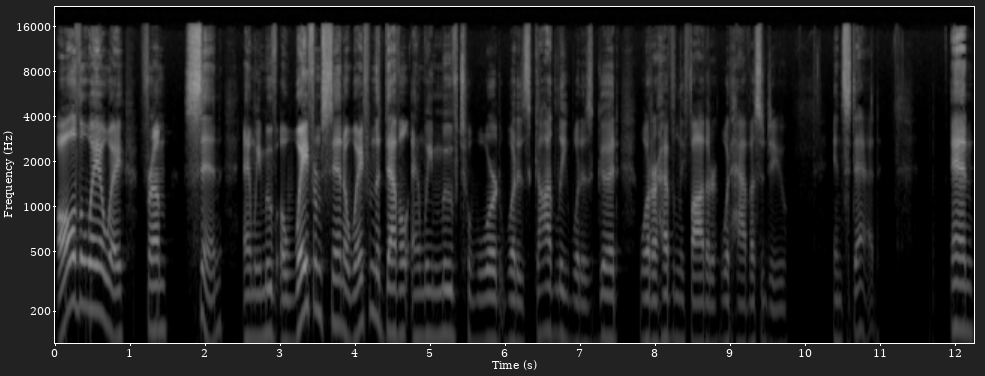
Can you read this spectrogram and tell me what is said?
all the way away from sin and we move away from sin, away from the devil, and we move toward what is godly, what is good, what our Heavenly Father would have us do instead. And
